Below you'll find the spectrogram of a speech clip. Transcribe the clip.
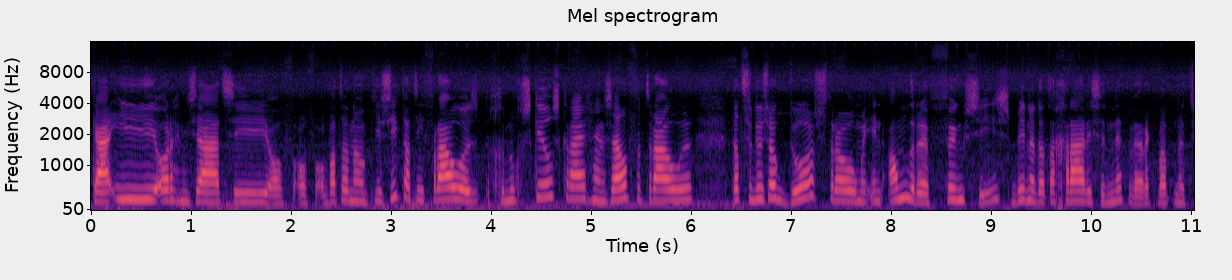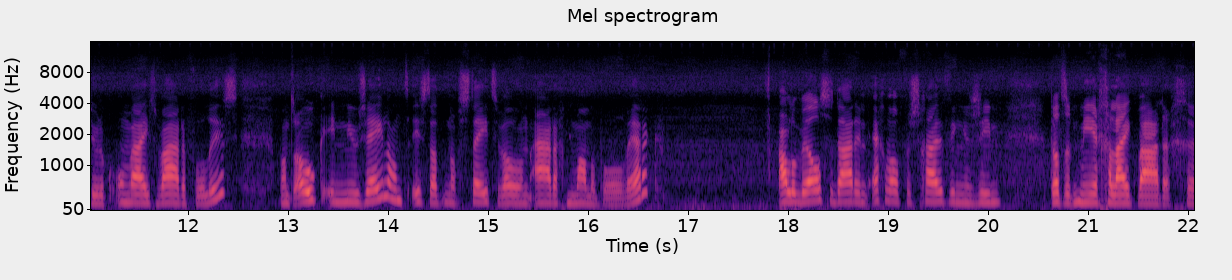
KI-organisatie of, of, of, wat dan ook. Je ziet dat die vrouwen genoeg skills krijgen en zelfvertrouwen. Dat ze dus ook doorstromen in andere functies binnen dat agrarische netwerk, wat natuurlijk onwijs waardevol is. Want ook in Nieuw-Zeeland is dat nog steeds wel een aardig mannenbolwerk. Alhoewel ze daarin echt wel verschuivingen zien dat het meer gelijkwaardig, uh,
